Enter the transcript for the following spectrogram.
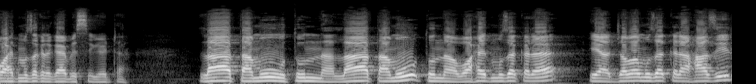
ওয়াহেদ মুজাকার গায়ে বেশি এটা। লা তামু তুন্না লা তামু তুন্না ওয়াহেদ মুজাকারা ইয়া জমা মুজাকারা হাজির।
